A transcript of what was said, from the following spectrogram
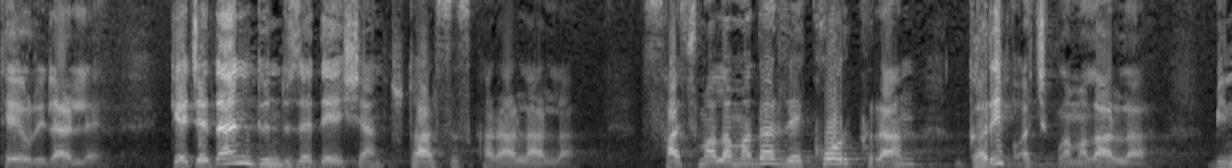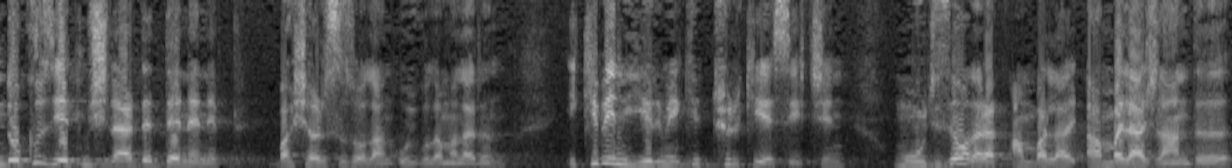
teorilerle, geceden gündüze değişen tutarsız kararlarla, saçmalamada rekor kıran garip açıklamalarla 1970'lerde denenip başarısız olan uygulamaların 2022 Türkiye'si için mucize olarak ambala- ambalajlandığı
